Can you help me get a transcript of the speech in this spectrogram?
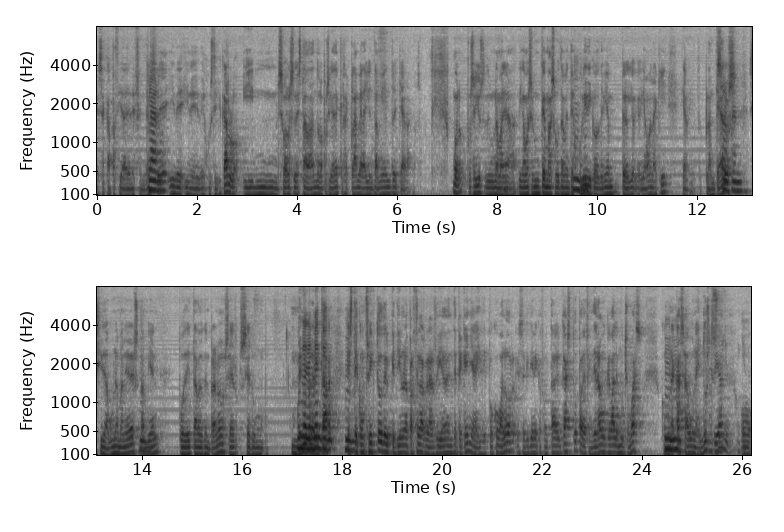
esa capacidad de defenderse y, de, justificarlo. Y solo se le estaba dando la posibilidad de que reclame al ayuntamiento y que haga. Bueno, pues ellos de una manera, digamos, en un tema absolutamente jurídico, tenían, pero llegaban aquí, plantearos si de alguna manera eso también puede tarde o temprano ser, ser un, un medio para evitar este conflicto del que tiene una parcela relativamente pequeña y de poco valor, es el que tiene que afrontar el gasto para defender algo que vale mucho más, como una casa o una industria o,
